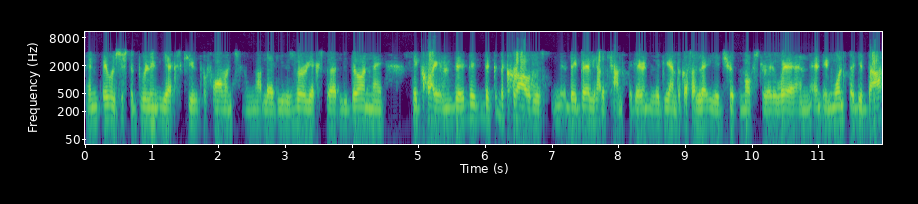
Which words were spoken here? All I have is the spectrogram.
And it was just a brilliantly executed performance from Atleti. It was very expertly done. They they quite the, the the the crowd was they barely had a chance to get into the game because Atleti had shut them off straight away, and, and and once they did that,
